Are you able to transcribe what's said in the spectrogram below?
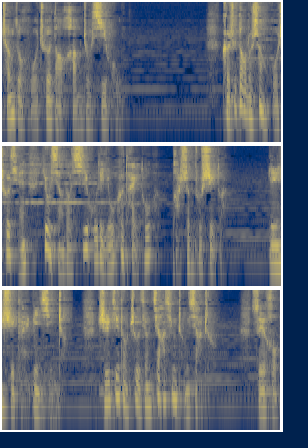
乘坐火车到杭州西湖。可是到了上火车前，又想到西湖的游客太多，怕生出事端，临时改变行程，直接到浙江嘉兴城下车。随后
